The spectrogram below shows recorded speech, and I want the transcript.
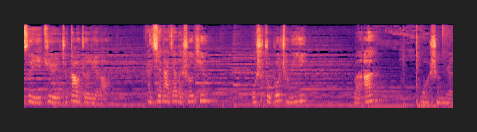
字一句就到这里了，感谢大家的收听，我是主播程一，晚安，陌生人。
